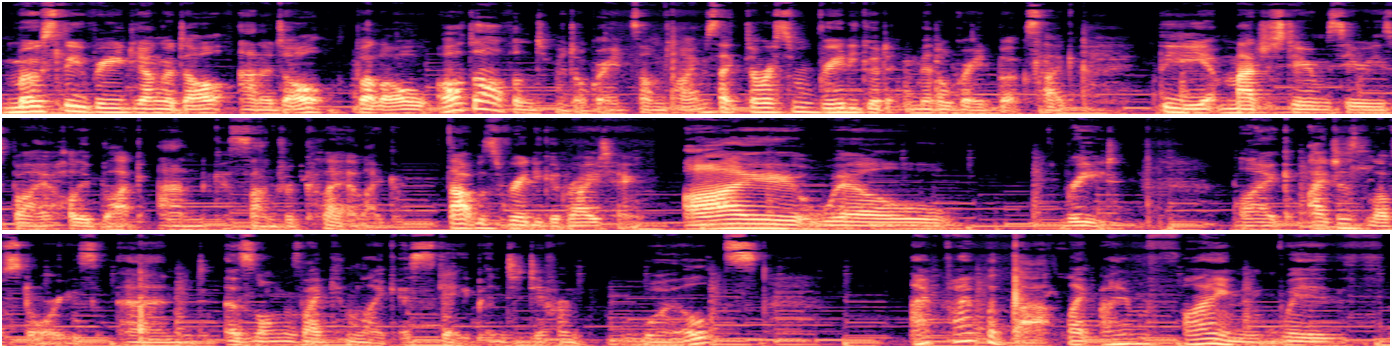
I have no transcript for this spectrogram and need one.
mostly read young adult and adult, but I'll, I'll delve into middle grade sometimes. Like there are some really good middle grade books, like the Magisterium series by Holly Black and Cassandra Clare. Like that was really good writing. I will read. Like I just love stories and as long as I can like escape into different worlds, I'm fine with that. Like I am fine with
